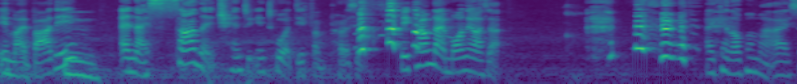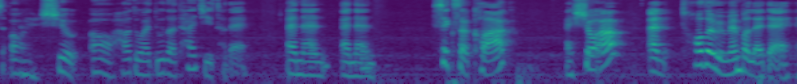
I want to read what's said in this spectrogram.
in my body, hmm. and I suddenly changed into a different person. Become like morning. I was like. I can open my eyes. Oh shoot! Oh, how do I do the tai chi today? And then and then six o'clock, I show up and totally remember that day.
